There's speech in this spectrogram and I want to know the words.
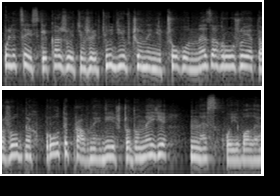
Поліцейські кажуть, життю дівчини нічого не загрожує та жодних протиправних дій щодо неї не скоювали.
